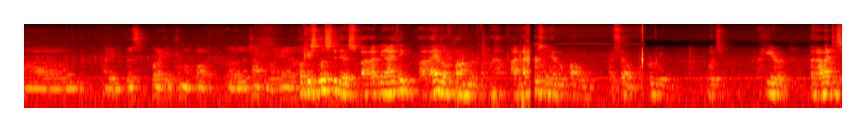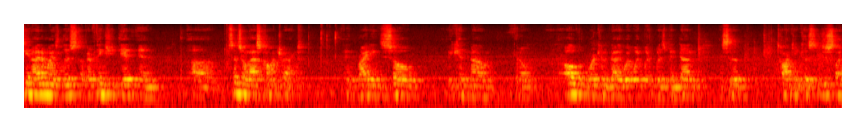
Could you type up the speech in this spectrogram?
um, I, that's what I can come up off, uh, the top of my head. Okay, so let's do this. I, I mean, I think, I I have no problem, with- I, I personally have no problem myself approving what's here, but I'd like to see an itemized list of everything she did in, uh, since her last contract in writing, so we can, um, you know, all of the work and evaluate what, what, what's been done instead of talking, because just like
